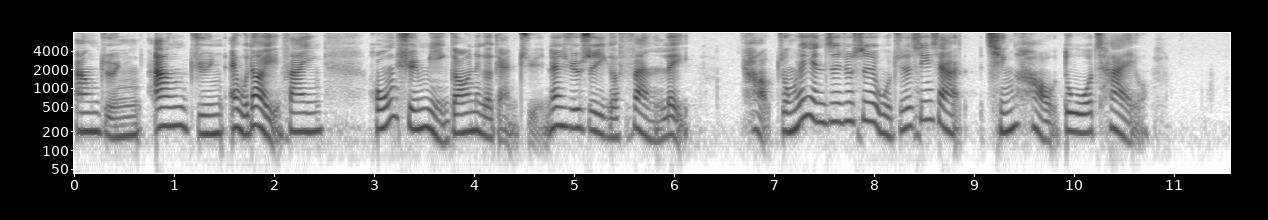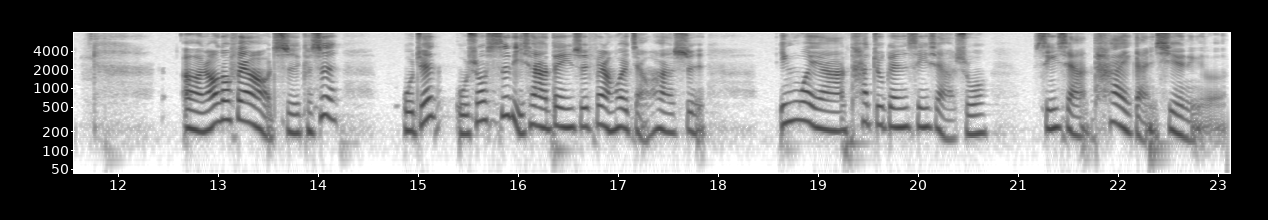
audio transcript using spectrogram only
安菌安菌，哎，我到底发音红蟳米糕那个感觉，那就是一个饭类。好，总而言之，就是我觉得辛西娅请好多菜哦，嗯、呃，然后都非常好吃。可是我觉得，我说私底下的邓医师非常会讲话是。因为啊，他就跟辛西娅说：“辛西娅，太感谢你了，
